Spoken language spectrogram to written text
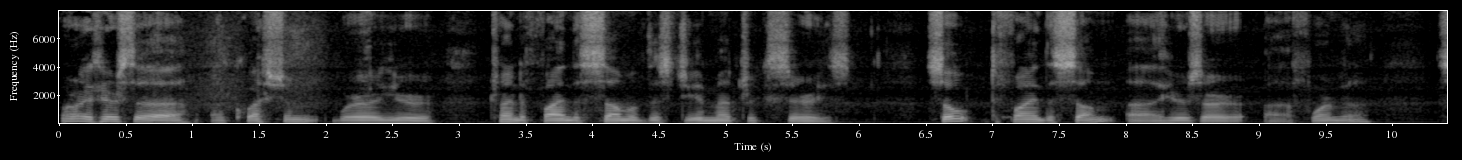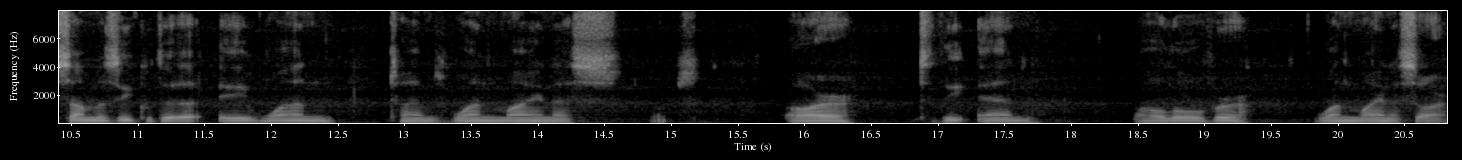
Alright, here's a, a question where you're trying to find the sum of this geometric series. So, to find the sum, uh, here's our uh, formula. Sum is equal to a1 times 1 minus oops, r to the n all over 1 minus r.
